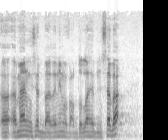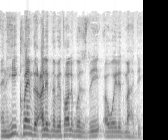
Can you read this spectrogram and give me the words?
uh, a man who said by the name of Abdullah ibn Saba, and he claimed that Ali ibn Abi Talib was the awaited Mahdi.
